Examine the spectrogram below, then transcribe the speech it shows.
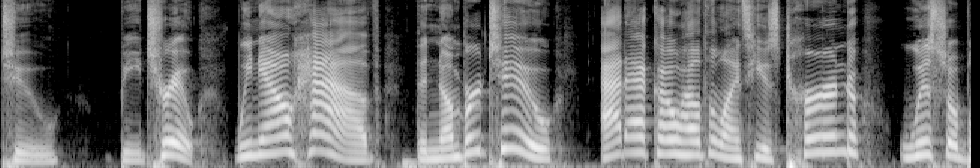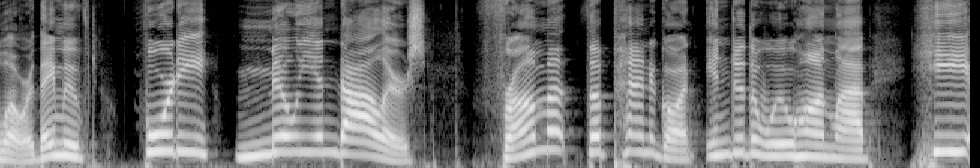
to be true. We now have the number two at EcoHealth Alliance. He has turned whistleblower. They moved $40 million from the Pentagon into the Wuhan lab. He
